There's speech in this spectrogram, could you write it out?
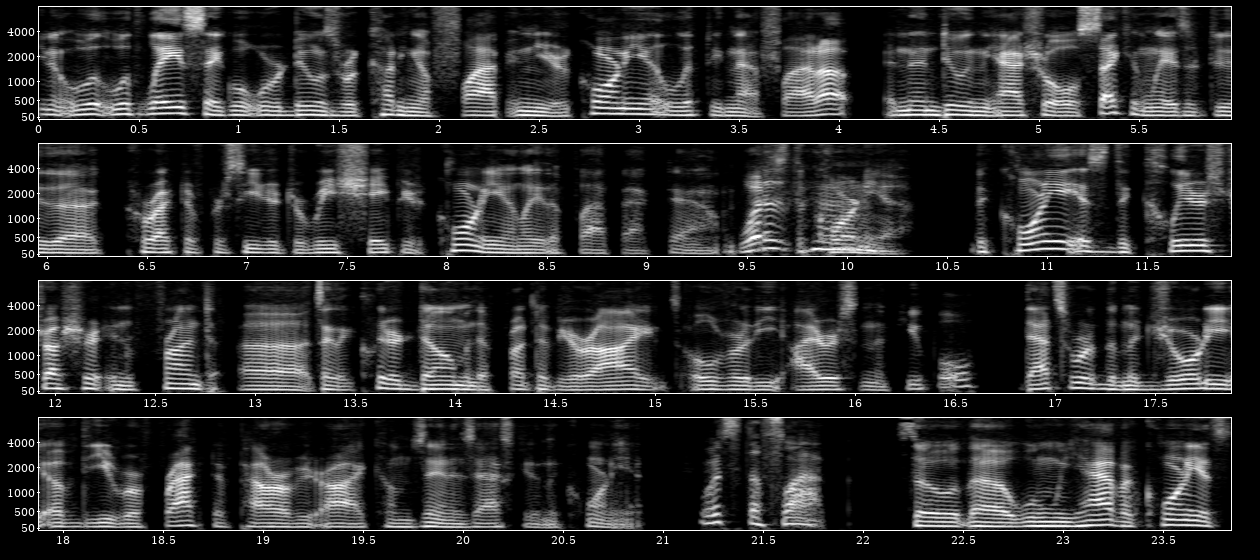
you know with, with LASIK, what we're doing is we're cutting a flap into your cornea, lifting that flat up, and then doing the actual second laser, to do the corrective procedure to reshape your cornea and lay the flap back down. What is the Hmm. cornea? The cornea is the clear structure in front. Uh, it's like a clear dome in the front of your eye. It's over the iris and the pupil. That's where the majority of the refractive power of your eye comes in, is actually in the cornea. What's the flap? So the, when we have a cornea, it's,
